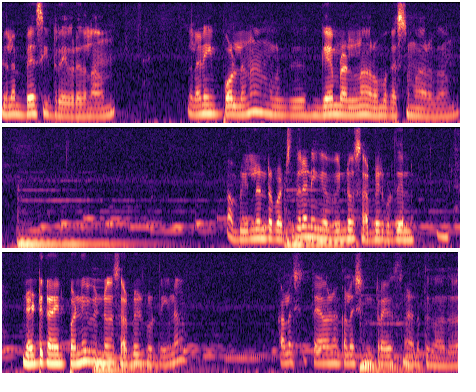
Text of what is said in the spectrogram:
இதெல்லாம் பேசிக் டிரைவர் இதெல்லாம். இதெல்லாம் நீங்கள் போடலன்னா உங்களுக்கு கேம் விளாட்லாம் ரொம்ப கஷ்டமாக இருக்கும். அப்படி இல்லைன்ற பட்சத்தில் நீங்கள் விண்டோஸ் அப்டேட் கொடுத்து நெட்டு கனெக்ட் பண்ணி விண்டோஸ் அப்டேட் கொடுத்தீங்கன்னா கலெக்ஷன் தேவையான கலெக்ஷன் ட்ரைவர்ஸ்லாம் எடுத்துக்கும் அது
